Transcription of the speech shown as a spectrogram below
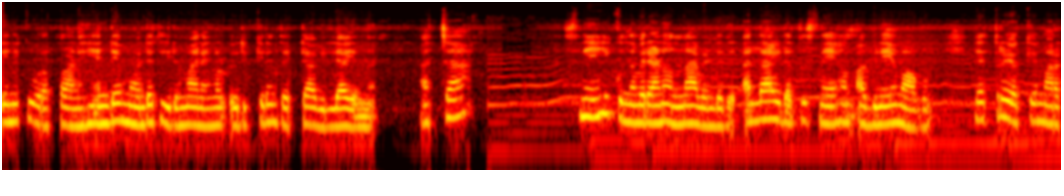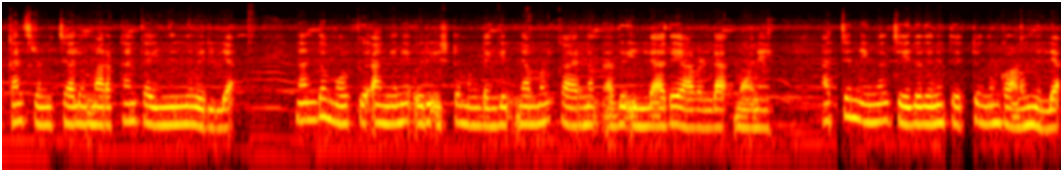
എനിക്ക് ഉറപ്പാണ് എന്റെ മോന്റെ തീരുമാനങ്ങൾ ഒരിക്കലും തെറ്റാവില്ല എന്ന്. അച്ഛാ. സ്നേഹിക്കുന്നവരാണ് ഒന്നാവേണ്ടത്. എല്ലായിടത്തും സ്നേഹം അഭിനയമാകും. എത്രയൊക്കെ മറക്കാൻ ശ്രമിച്ചാലും മറക്കാൻ കഴിഞ്ഞെന്ന് വരില്ല. നന്ദമോൾക്ക് അങ്ങനെ ഒരു ഇഷ്ടമുണ്ടെങ്കിൽ നമ്മൾ കാരണം അത് ഇല്ലാതെയാവണ്ട മോനെ അച്ഛൻ നിങ്ങൾ ചെയ്തതിന് തെറ്റൊന്നും കാണുന്നില്ല.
